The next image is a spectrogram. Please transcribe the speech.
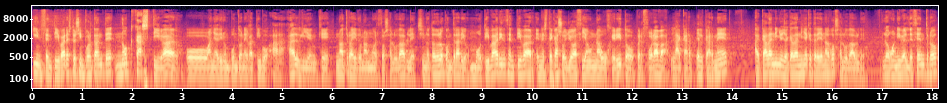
incentivar, esto es importante, no castigar o añadir un punto negativo a alguien que no ha traído un almuerzo saludable, sino todo lo contrario, motivar, incentivar. En este caso yo hacía un agujerito, perforaba el carnet a cada niño y a cada niña que traían algo saludable. Luego a nivel de centro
